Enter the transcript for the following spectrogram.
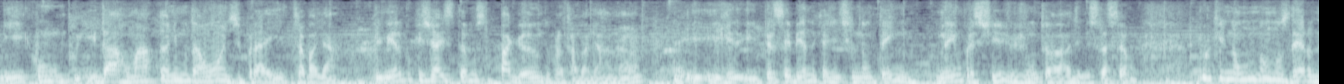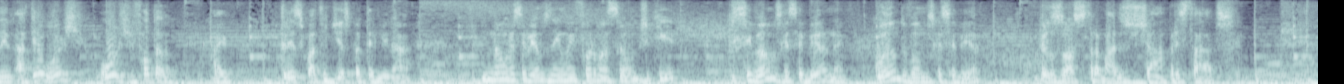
e com e dá arrumar ânimo da onde para ir trabalhar. Primeiro porque já estamos pagando para trabalhar, né? E, e, e, percebendo que a gente não tem nenhum prestígio junto à administração, porque não, não nos deram nem, até hoje. Hoje falta aí, três, quatro dias para terminar. Não recebemos nenhuma informação de que se vamos receber, né? Quando vamos receber pelos nossos trabalhos já prestados.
